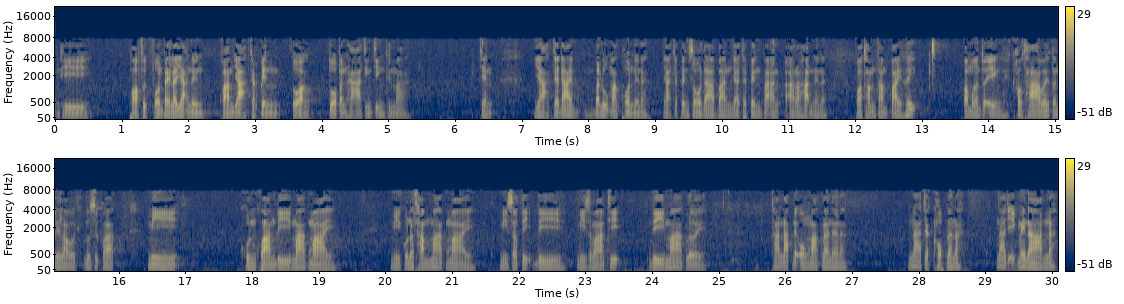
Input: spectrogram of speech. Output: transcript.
บางทีพอฝึกฝนไประยะหนึ่งความอยากจะเป็นตัวตัวปัญหาจริง ๆขึ้นมา เช่นอยากจะได้บรรลุมรรคผลเนี่ยนะอยากจะเป็นโสดาบันอยากจะเป็นพระอรหันต์เนี่ยนะพอทำทำไปเฮ้ยประเมินตัวเองเข้าท่าไว้ตอนนี้เรารู้สึกว่ามีคุณความดีมากมาย มีคุณธรรมมากมาย มีสติดี มีสมาธิดีมากเลย ถ้านับในองค์มรรคแล้วเนี่ยนะ น่าจะครบแล้วนะ น่าจะอีกไม่นานนะ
